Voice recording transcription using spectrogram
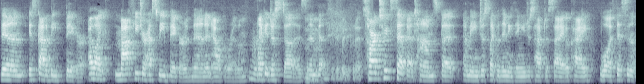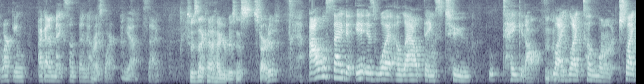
then it's got to be bigger. I mm-hmm. like my future has to be bigger than an algorithm, Right. like it just does, and mm-hmm. That's a good way to put it. it's hard to accept at times, but I mean, just like with anything, you just have to say, okay, well, if this isn't working, I got to make something else Right. work. Yeah. So So is that kind of how your business started? I will say that it is what allowed things to take it off, mm-hmm. like like to launch. Like,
